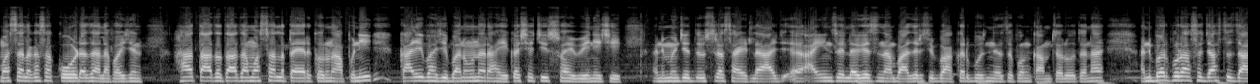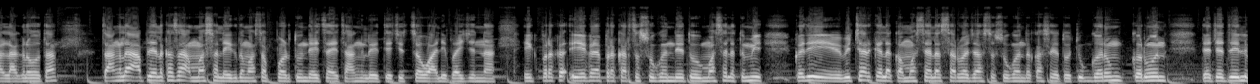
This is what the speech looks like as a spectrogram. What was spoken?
मसाला कसा कोरडा झाला पाहिजे. हा ताजा ताजा मसाला तयार करून आपण काळी भाजी बनवणार आहे कशाची सोयाबीनची आणि म्हणजे दुसऱ्या साईडला आज आईंचं लगेच ना बाजरीची भाकर भुजण्याचं पण काम चालू होतं ना. आणि भरपूर असं जास्त जाळ लागला होता. चांगला आपल्याला कसा मसाला एकदम असा परतून द्यायचा आहे चांगले त्याची चव आली पाहिजे ना. एक प्रकार वेगळ्या प्रकारचा सुगंध येतो. मसाला तुम्ही कधी विचार केला का? मसाला सर्वात जास्त सुगंध कसा येतो? तो गरम करून त्याच्यातील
